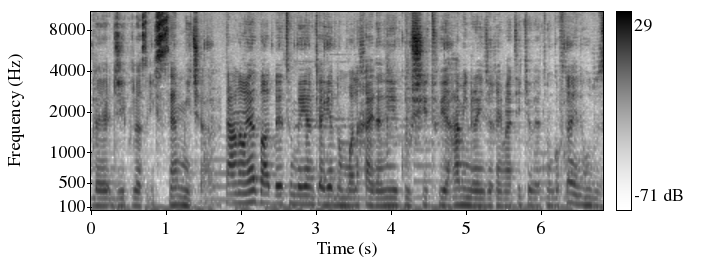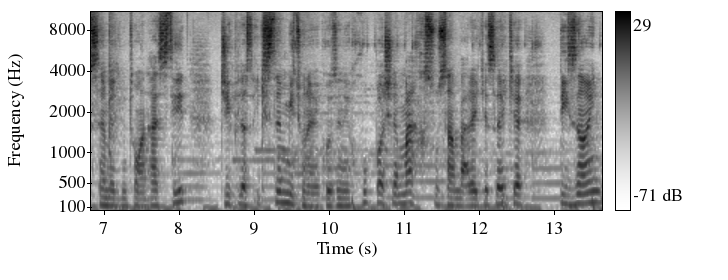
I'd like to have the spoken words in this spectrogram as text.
به G Plus X10 میچربه. در نهایت باید بهتون بگم که اگر دنبال خریدن یه گوشی توی همین رنج قیمتی که بهتون گفتم این حدود 3 میلیون تومان هستید G Plus X10 می‌تونه گزینه خوب باشه مخصوصا برای کسایی که دیزاین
